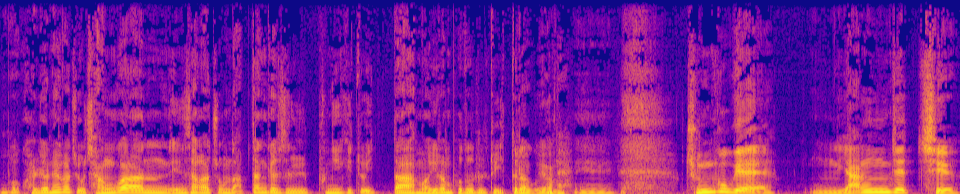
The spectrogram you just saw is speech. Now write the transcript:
뭐 관련해 가지고 장관 인사가 좀 앞당겨질 분위기도 있다 뭐 이런 보도들도 있더라고요. 네. 예. 중국의 음, 양재츠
